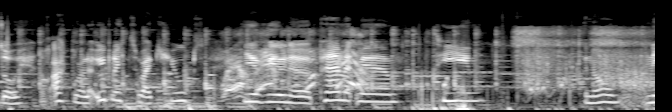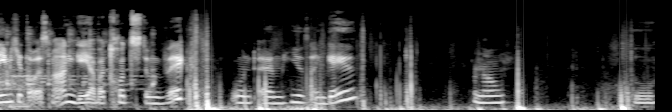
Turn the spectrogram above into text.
So, noch 8 Brawler übrig, 2 Cubes. Hier will eine Pam mit mir. Team. Genau, nehme ich jetzt auch erstmal an, gehe aber trotzdem weg. Und ähm, hier ist ein Gale. Genau. So.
